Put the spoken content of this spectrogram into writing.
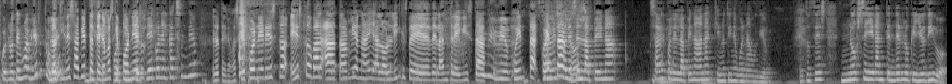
Pues lo tengo abierto. Lo ¿eh? tienes abierto, tenemos que poner. con el cachondeo. Lo tenemos que poner esto. Esto va también ahí a los links de, de la entrevista. Cuenta, ¿Sabes cuál es la pena? ¿Sabes cuál es la pena, Ana? Que no tiene buen audio. Entonces no se llega a entender lo que yo digo.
